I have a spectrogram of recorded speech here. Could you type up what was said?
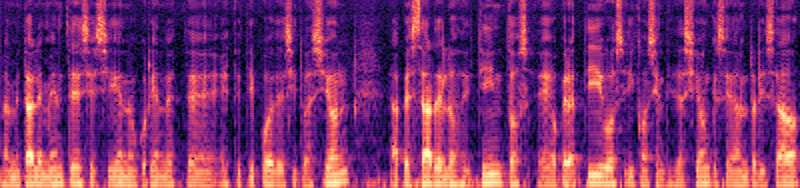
lamentablemente se siguen ocurriendo este, este tipo de situación a pesar de los distintos eh, operativos y concientización que se han realizado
